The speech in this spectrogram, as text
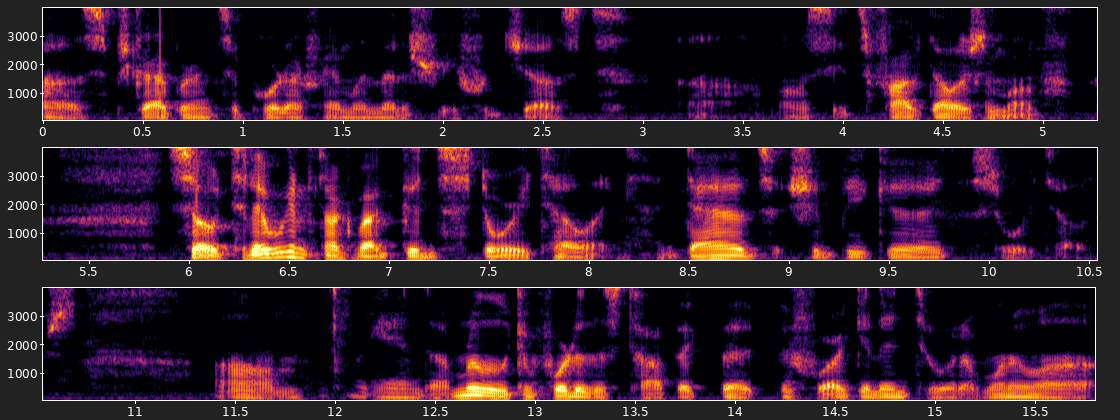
uh, subscriber and support our family ministry for just, uh, I say it's $5 a month. So, today we're going to talk about good storytelling. Dads should be good storytellers. Um, and I'm really looking forward to this topic. But before I get into it, I want to uh,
